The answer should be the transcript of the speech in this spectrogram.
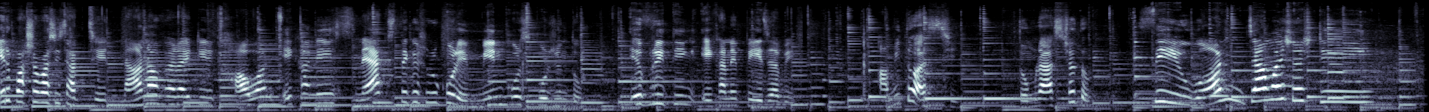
এর পাশাপাশি থাকছে নানা ভ্যারাইটির খাওয়ার। এখানে স্ন্যাক্স থেকে শুরু করে মেন কোর্স পর্যন্ত এভরিথিং এখানে পেয়ে যাবে। আমি তো আসছি। তোমরা আসছো তো? সি ওয়ান জামাই ষষ্ঠী!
